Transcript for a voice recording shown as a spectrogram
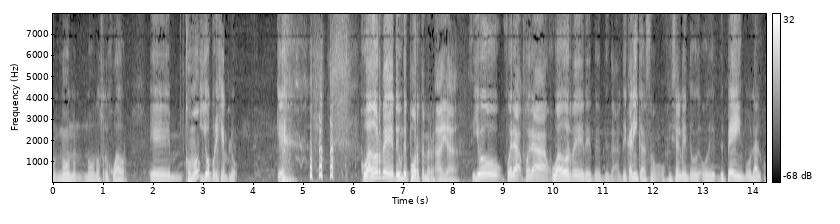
no, no, no, no, no soy jugador. eh, ¿Cómo? y yo, por ejemplo, que jugador de, de un deporte me refiero Ah, si yo fuera fuera jugador de, de, canicas, ¿no? Oficialmente, o, o de, de paintball, algo,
